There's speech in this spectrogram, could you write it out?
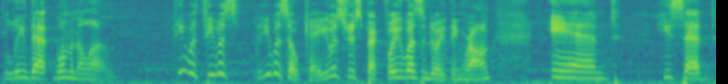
to leave that woman alone." He was he was he was okay. He was respectful. He wasn't doing anything wrong, and he said,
